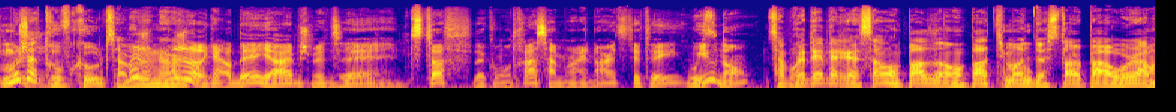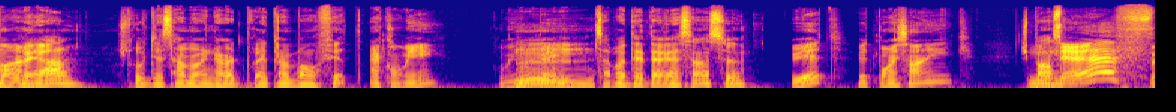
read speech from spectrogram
Moi, je la trouve cool, Sam Moi, je, moi, Reinhardt. je regardais hier puis je me disais, une petite offre de contrat à Sam Reinhardt cet été. Oui ou non? Ça pourrait être intéressant. On parle, on parle qu'il manque de star power à Ouais. Montréal. Je trouve que Sam Reinhardt pourrait être un bon fit. À combien? Combien on paye? Hmm, ça pourrait être intéressant, ça. 8? 8.5? Je pense 9?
